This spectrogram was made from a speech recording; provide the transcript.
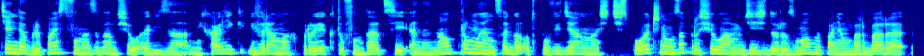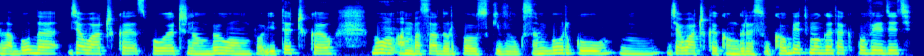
Dzień dobry Państwu, nazywam się Eliza Michalik i w ramach projektu Fundacji NNO promującego odpowiedzialność społeczną zaprosiłam dziś do rozmowy panią Barbarę Labudę, działaczkę społeczną, byłą polityczkę, byłą ambasador Polski w Luksemburgu, mm, działaczkę Kongresu Kobiet, mogę tak powiedzieć.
